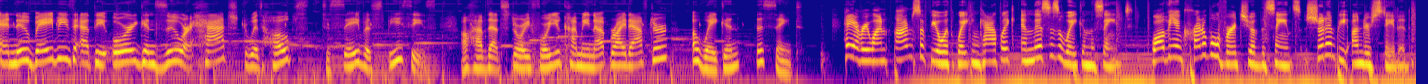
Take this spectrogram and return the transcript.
And new babies at the Oregon Zoo are hatched with hopes to save a species. I'll have that story for you coming up right after Awaken the Saint. Hey everyone, I'm Sophia with Waken Catholic, and this is Awaken the Saint. While the incredible virtue of the saints shouldn't be understated,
